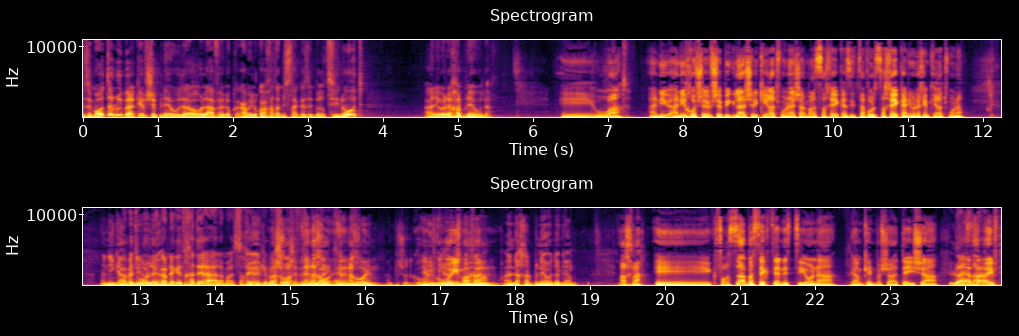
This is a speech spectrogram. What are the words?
זה מאוד תלוי בהרכב שבני יהודה עולה וכמה היא לוקחת את המשחק הזה ברצינות. אני הולך על בני יהודה. אה, וואה. אני, אני חושב שבגלל שלקריית שמונה יש על מה לשחק, אז היא תבוא לשחק, אני הולך עם קריית שמונה. אני גם גם אתמול. גם נגד חדרה היה לה מה לשחק, כן, היא קיבלה נכון, 3-0 זה נכון. בבית. זה הם נכון. גרועים, הם פשוט גרועים. הם גרועים, אבל- אני אלך על בני יהודה גם. אחלה. אה, כפר סבא, סקציה נס ציונה, גם כן בשעה תשע. לא היה, בנק,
